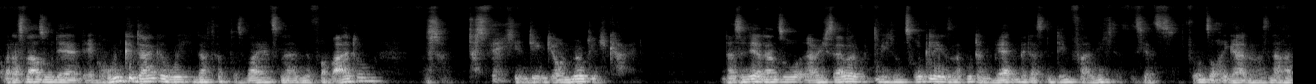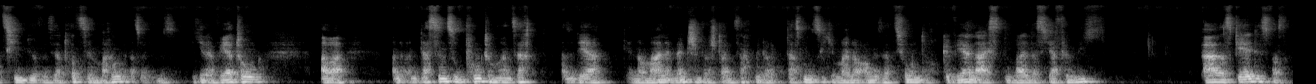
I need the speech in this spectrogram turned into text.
Aber das war so der, der Grundgedanke, wo ich gedacht habe, das war jetzt eine, eine Verwaltung, das, das wäre hier in Ding der Unmöglichkeit. Und da sind ja dann so, da habe ich selber mich nur zurückgelegt und gesagt, gut, dann werten wir das in dem Fall nicht. Das ist jetzt für uns auch egal, wenn wir es nachher ziehen, dürfen wir es ja trotzdem machen. Also nicht in der Wertung. Aber und, und das sind so Punkte, wo man sagt, also der, der normale Menschenverstand sagt mir doch, das muss ich in meiner Organisation doch gewährleisten, weil das ja für mich da das Geld ist, was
